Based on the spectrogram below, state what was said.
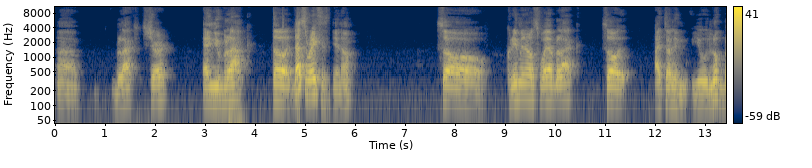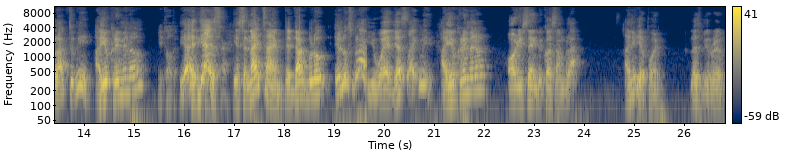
uh, black shirt, and you black. So that's racist, you know. So criminals wear black. So I told him, "You look black to me. Are you criminal?" You told him. Yeah, Police yes. officer. It's a nighttime. The dark blue, it looks black. You wear just like me. Are you criminal? Or are you saying because I'm black? I need your point. Let's be real.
